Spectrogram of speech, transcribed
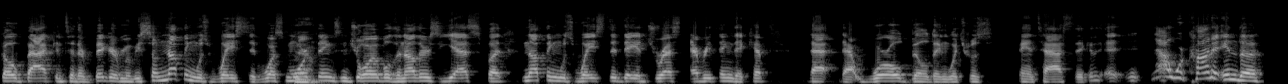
go back into their bigger movies. So nothing was wasted. Was more Yeah. things enjoyable than others? Yes but nothing was wasted. They addressed everything. They kept that that world building which was fantastic. And, and now we're kind of in the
